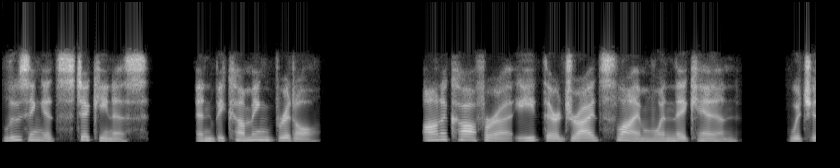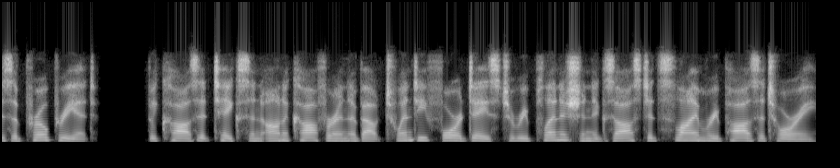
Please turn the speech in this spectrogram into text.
losing its stickiness, and becoming brittle. Onychophora eat their dried slime when they can, which is appropriate, because it takes an onychophoran about 24 days to replenish an exhausted slime repository.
